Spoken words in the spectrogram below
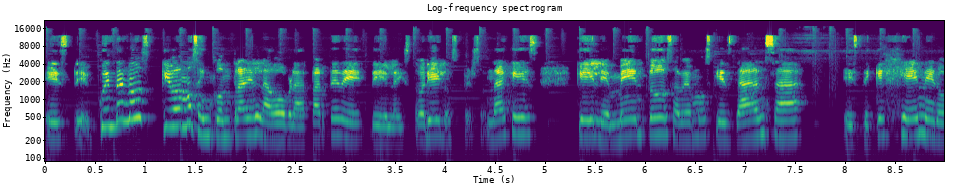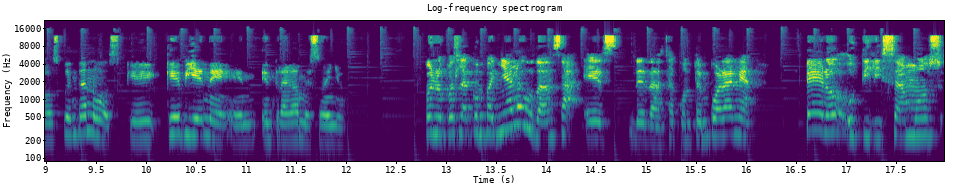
Este, cuéntanos qué vamos a encontrar en la obra, aparte de, la historia y los personajes, qué elementos, sabemos que es danza, este, qué géneros, cuéntanos qué, qué viene en, en Trágame Sueño. Bueno, pues la compañía Laudanza es de danza contemporánea, pero utilizamos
